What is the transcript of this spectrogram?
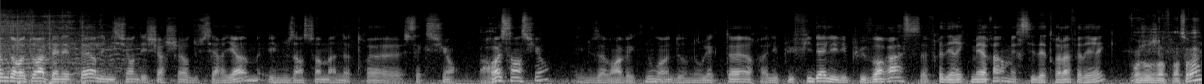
Sommes de retour à Planète Terre, l'émission des chercheurs du Cérium, et nous en sommes à notre euh, section recension. Et nous avons avec nous un de nos lecteurs les plus fidèles et les plus voraces, Frédéric Méran. Merci d'être là, Frédéric. Bonjour Jean-François.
